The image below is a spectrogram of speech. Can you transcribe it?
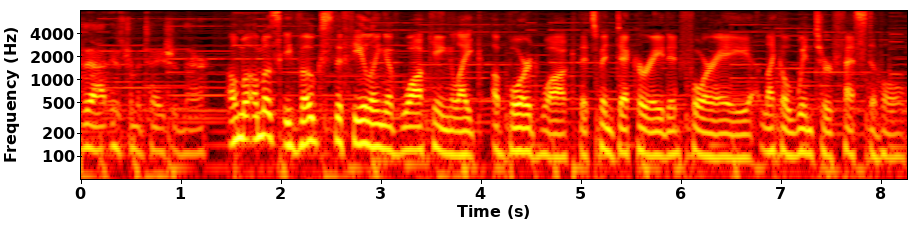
that instrumentation there. Almost evokes the feeling of walking like a boardwalk that's been decorated for a like a winter festival.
